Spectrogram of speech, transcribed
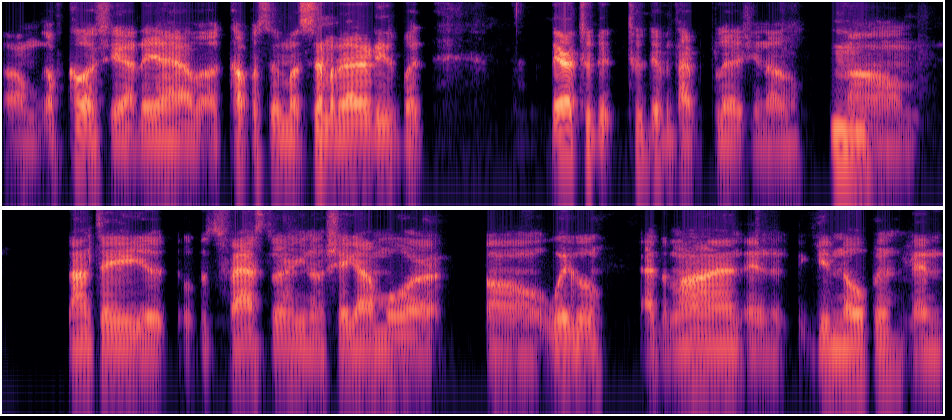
Um, of course, yeah, they have a couple sim- similarities, but they're two two different type of players. You know, mm-hmm. um, Dontae is faster. You know, Shae got more uh, wiggle at the line and getting open, and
